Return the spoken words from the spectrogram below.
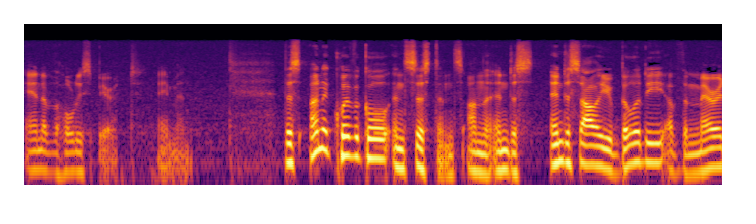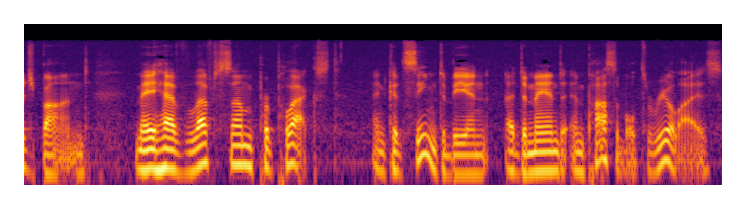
and of the Holy Spirit. Amen. This unequivocal insistence on the indis- indissolubility of the marriage bond may have left some perplexed, and could seem to be an, a demand impossible to realize.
